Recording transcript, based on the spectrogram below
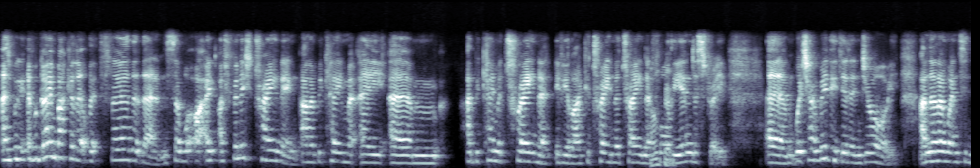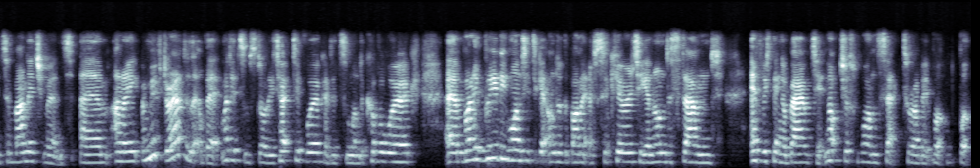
as we, we're going back a little bit further then, so I, I finished training and I became a um, I became a trainer, if you like, a trainer trainer okay. for the industry um, which I really did enjoy. And then I went into management um, and I, I, moved around a little bit. I did some store detective work, I did some undercover work, um, but I really wanted to get under the bonnet of security and understand everything about it, not just one sector of it, but but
